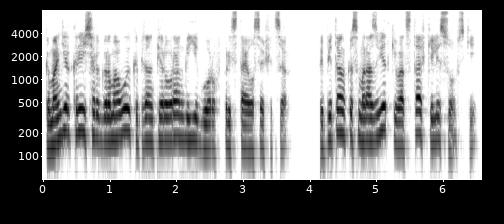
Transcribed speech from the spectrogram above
Командир крейсера «Громовой» капитан первого ранга Егоров, представился офицер. Капитан косморазведки в отставке Лисовский.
